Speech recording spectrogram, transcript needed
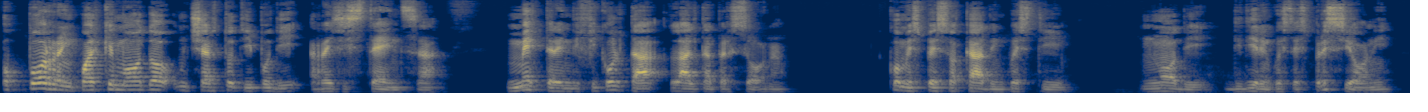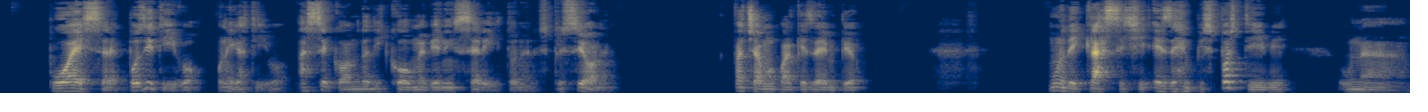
opporre in qualche modo un certo tipo di resistenza, mettere in difficoltà l'altra persona. Come spesso accade in questi modi di dire in queste espressioni può essere positivo o negativo a seconda di come viene inserito nell'espressione. Facciamo qualche esempio. Uno dei classici esempi sportivi, una,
